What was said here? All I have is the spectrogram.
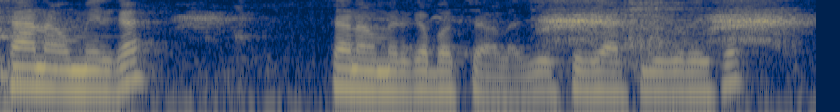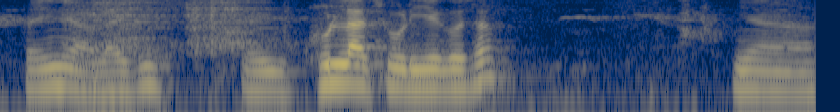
साना उमेरका साना उमेरका बच्चाहरूलाई चाहिँ यसरी राखिएको रहेछ। र यिनीहरूलाई चाहिँ खुल्ला छोडिएको छ। यहाँ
